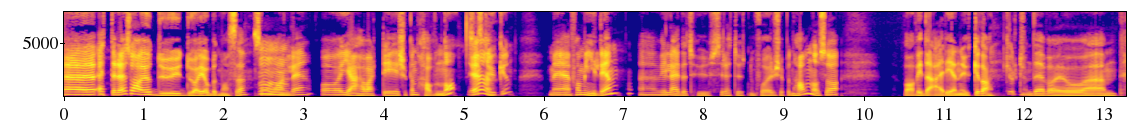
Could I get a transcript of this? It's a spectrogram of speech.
Eh, etter det så har jo du, du har jobbet masse, som Mm. vanlig. Og jeg har vært i København nå, siste yeah. uken, med familien. Eh, vi leide et hus rett utenfor København, og så var vi der i en uke, da. Kult. Det var jo eh,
